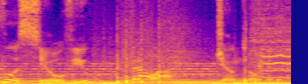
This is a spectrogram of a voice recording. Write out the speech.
Você ouviu Pra Lá de Andrômeda.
